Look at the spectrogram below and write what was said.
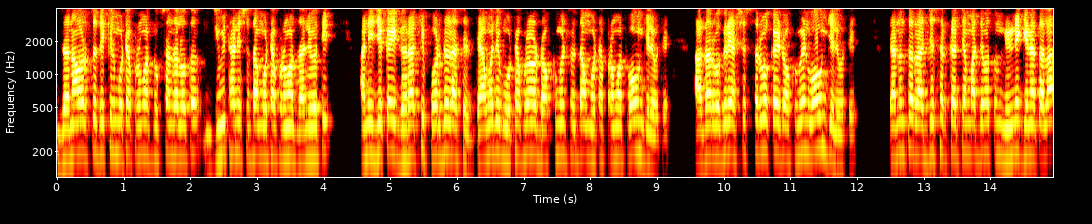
जनावरचं देखील मोठ्या प्रमाणात नुकसान झालं होतं. जीवितहानी सुद्धा मोठ्या प्रमाणात झाली होती. आणि जे काही घराची पडझड असेल त्यामध्ये मोठ्या प्रमाणात डॉक्युमेंट सुद्धा मोठ्या प्रमाणात वाहून गेले होते. आधार वगैरे असे सर्व काही डॉक्युमेंट वाहून गेले होते. त्यानंतर राज्य सरकारच्या माध्यमातून निर्णय घेण्यात आला.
